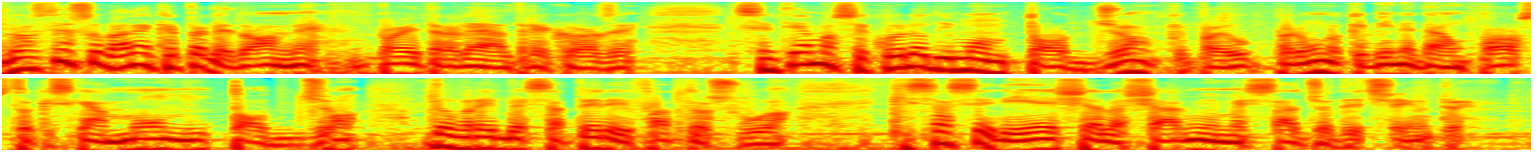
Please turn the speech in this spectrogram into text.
Lo stesso vale anche per le donne, poi tra le altre cose. Sentiamo se quello di Montoggio, che poi per uno che viene da un posto che si chiama Montoggio, dovrebbe sapere il fatto suo. Chissà se riesce a lasciarmi un messaggio decente.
